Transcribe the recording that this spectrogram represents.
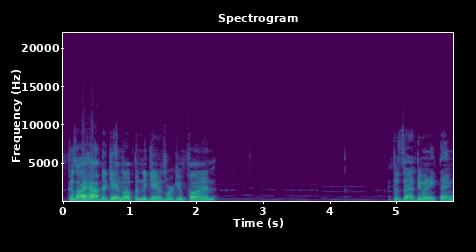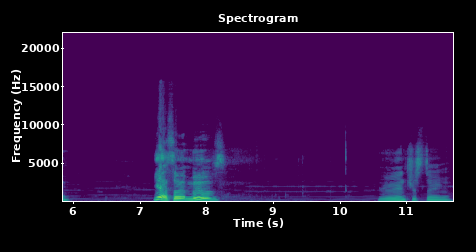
Because I have the game up and the game's working fine. Does that do anything? Yeah, so it moves. Interesting.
